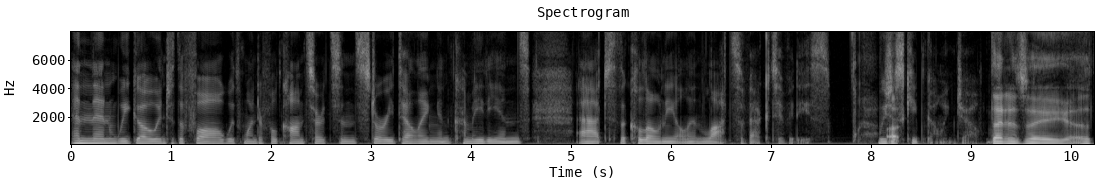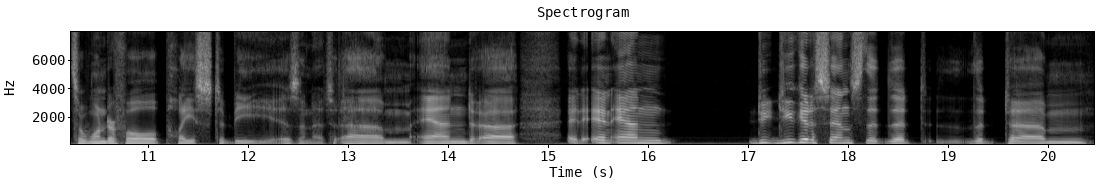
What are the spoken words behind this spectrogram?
and then we go into the fall with wonderful concerts and storytelling and comedians at the Colonial and lots of activities. We Uh, just keep going, Joe. That is a that's a wonderful place to be, isn't it? Um, and uh, and and, and do, do you get a sense that that that um,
